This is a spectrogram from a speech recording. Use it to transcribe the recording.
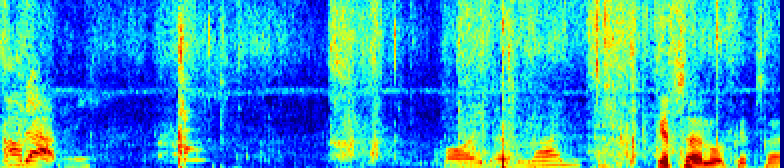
เอาดาบนี่ คอยแต่ไม่ได้เลยค่ะเก็บใส่รถเก็บใส่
